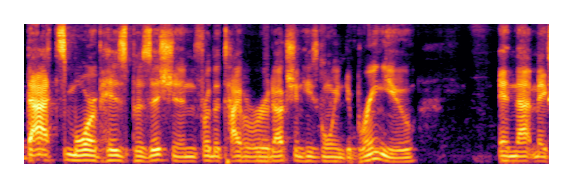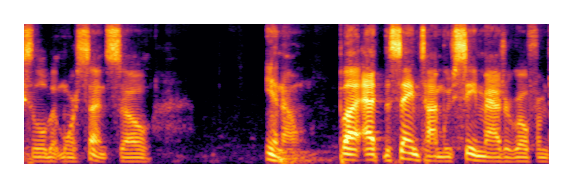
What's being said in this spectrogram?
that's more of his position for the type of reduction he's going to bring you. And that makes a little bit more sense. So, you know, but at the same time, we've seen Madrigal go from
